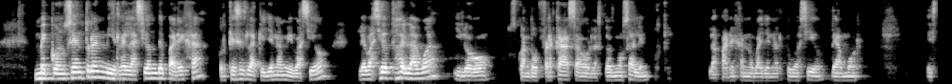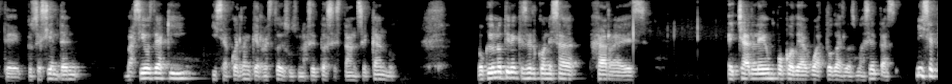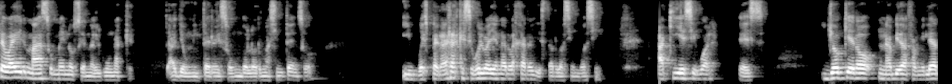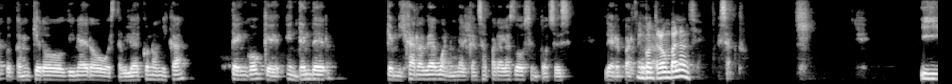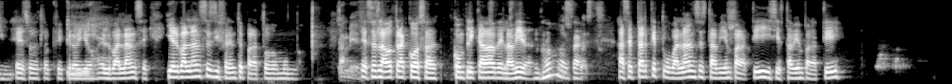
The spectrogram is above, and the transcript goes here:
me concentro en mi relación de pareja, porque esa es la que llena mi vacío, le vacío todo el agua y luego, pues, cuando fracasa o las cosas no salen, porque la pareja no va a llenar tu vacío de amor, este, pues se sienten vacíos de aquí y se acuerdan que el resto de sus macetas se están secando. Lo que uno tiene que hacer con esa jarra es echarle un poco de agua a todas las macetas y se te va a ir más o menos en alguna que haya un interés o un dolor más intenso y esperar a que se vuelva a llenar la jarra y estarlo haciendo así. Aquí es igual, es yo quiero una vida familiar, pero también quiero dinero o estabilidad económica, tengo que entender que mi jarra de agua no me alcanza para las dos, entonces le reparto. Encontrar un balance. Exacto. Y, Eso es lo que creo yo, el balance. Y el balance es diferente para todo mundo. También. Esa es la otra cosa complicada de la vida, ¿no? o sea, aceptar que tu balance está bien para ti y si está bien para ti,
